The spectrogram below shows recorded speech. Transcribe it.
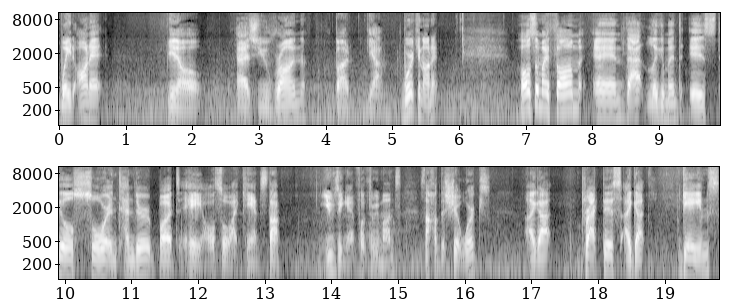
weight on it. You know, as you run. But yeah, working on it. Also, my thumb and that ligament is still sore and tender, but hey, also I can't stop using it for three months. It's not how this shit works. I got practice, I got games,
